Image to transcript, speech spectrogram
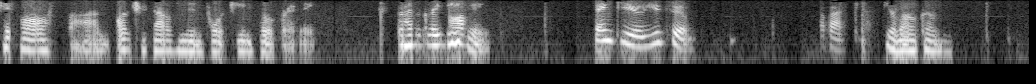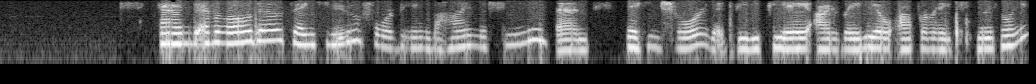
kick off um, our 2014 programming. So have a great evening. Thank you. You too. Bye-bye. You're welcome. And Everaldo, thank you for being behind the scenes and making sure that BDPA iRadio operates smoothly.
